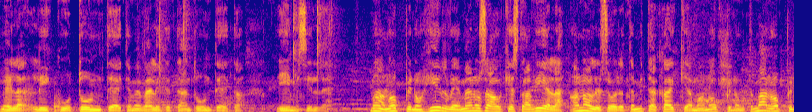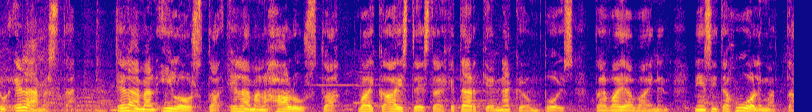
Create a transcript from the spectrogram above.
meillä liikkuu tunteet ja me välitetään tunteita ihmisille. Mä oon oppinut hirveän, mä en osaa oikeastaan vielä analysoida, että mitä kaikkia mä oon oppinut, mutta mä oon oppinut elämästä, elämän ilosta, elämän halusta – vaikka aisteista ehkä tärkein näkö on pois tai vajavainen, niin siitä huolimatta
